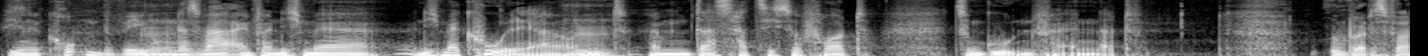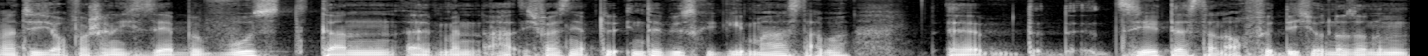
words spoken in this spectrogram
wie so eine Gruppenbewegung. Mhm. Das war einfach nicht mehr, nicht mehr cool. Ja? Und mhm. ähm, das hat sich sofort zum Guten verändert. Und das war natürlich auch wahrscheinlich sehr bewusst dann, äh, man, ich weiß nicht, ob du Interviews gegeben hast, aber äh, zählt das dann auch für dich unter so einem,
